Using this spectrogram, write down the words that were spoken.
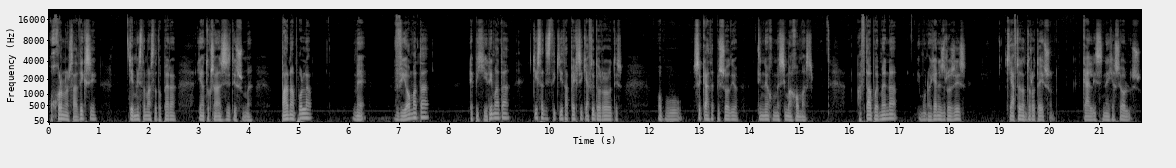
ο χρόνος θα δείξει και εμείς θα είμαστε εδώ πέρα για να το ξανασυζητήσουμε. Πάνω απ' όλα με βιώματα, επιχειρήματα και η στατιστική θα παίξει και αυτή το ρόλο της όπου σε κάθε επεισόδιο την έχουμε σύμμαχό μας. Αυτά από εμένα, ήμουν ο Γιάννης Ροζής και αυτό ήταν το Rotation. Καλή συνέχεια σε όλους.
